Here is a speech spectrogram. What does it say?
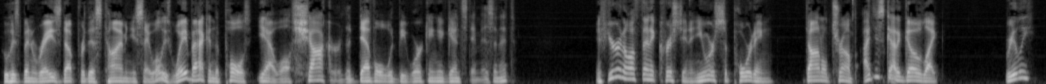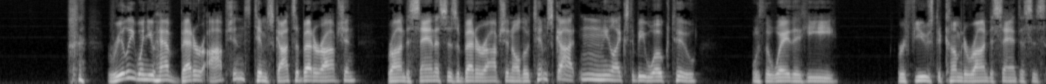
who has been raised up for this time. And you say, well, he's way back in the polls. Yeah, well, shocker. The devil would be working against him, isn't it? If you're an authentic Christian and you are supporting Donald Trump, I just got to go like, really? really? When you have better options, Tim Scott's a better option. Ron DeSantis is a better option, although Tim Scott, mm, he likes to be woke too, with the way that he refused to come to Ron DeSantis'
